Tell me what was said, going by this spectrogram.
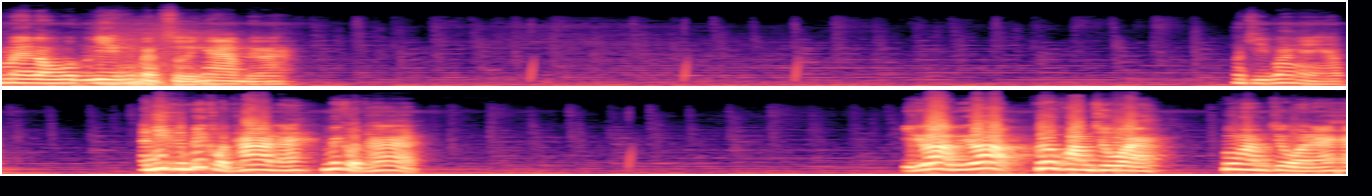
ทำไมเราเรียงแบบสวยงามเลยนะ มื่อกี้ว่าไงครับ อันนี้คือไม่กดท่านะ ไม่กดท่า อีกรอบอีกรอบเพื่อความชัวร์เพื่อความชัวร์นะ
